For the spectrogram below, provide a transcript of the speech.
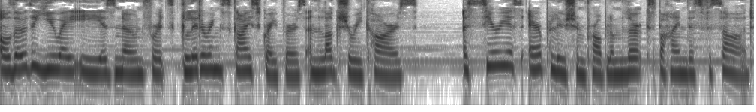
Although the UAE is known for its glittering skyscrapers and luxury cars, a serious air pollution problem lurks behind this facade.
